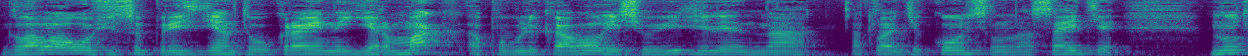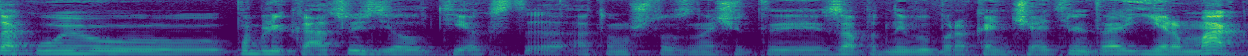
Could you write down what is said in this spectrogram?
Глава Офиса президента Украины Ермак опубликовал, если вы видели, на Atlantic Council на сайте ну, такую публикацию, сделал текст о том, что, значит, западный выбор окончательный. Да, Ермак,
